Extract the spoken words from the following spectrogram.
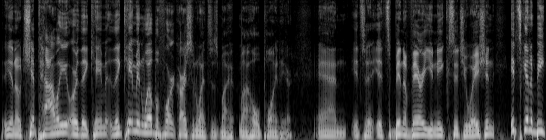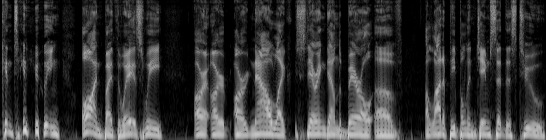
you know Chip Howie, or they came they came in well before Carson Wentz. Is my my whole point here, and it's a it's been a very unique situation. It's going to be continuing on, by the way, as we are are are now like staring down the barrel of a lot of people, and James said this too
